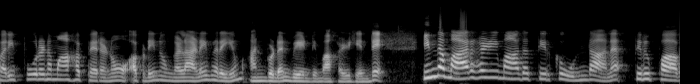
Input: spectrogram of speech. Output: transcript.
பரிபூரணமாக பெறணும் அப்படின்னு உங்கள் அனைவரையும் அன்புடன் வேண்டி மகிழ்கின்றேன். இந்த மார்கழி மாதத்திற்கு உண்டான திருப்பாவை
